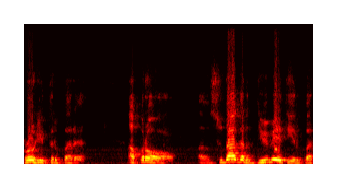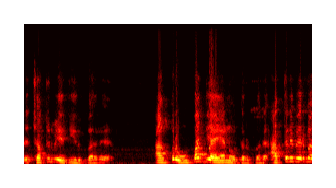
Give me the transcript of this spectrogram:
புரோஹித் இருப்பாரு. அப்புறம் சுதாகர் திவ்வேதி இருப்பாரு சதுர்வேதி இருப்பாரு அப்புறம் உபாத்தியாயன்னு ஒருத்தர் இருப்பாரு. அத்தனை பேருமே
